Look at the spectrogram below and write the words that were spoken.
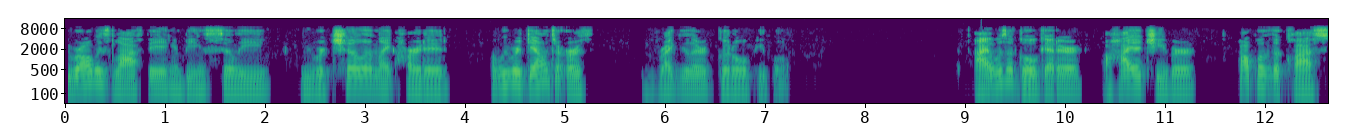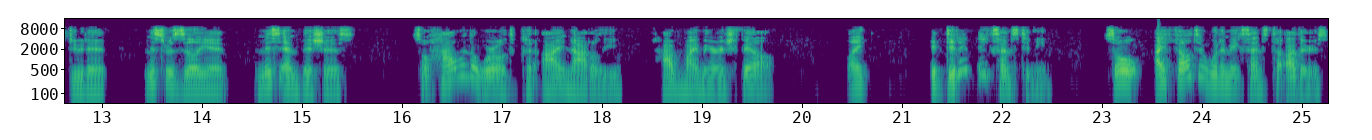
We were always laughing and being silly. We were chill and lighthearted, and we were down to earth, regular, good old people. I was a go getter, a high achiever, top of the class student, Miss Resilient, Miss Ambitious. So, how in the world could I, Natalie, have my marriage fail? Like, it didn't make sense to me. So, I felt it wouldn't make sense to others.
